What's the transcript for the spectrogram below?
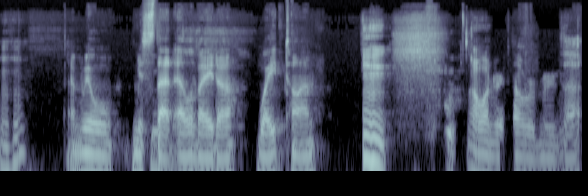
mhm. and we all miss that elevator wait time. I wonder if they'll remove that.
